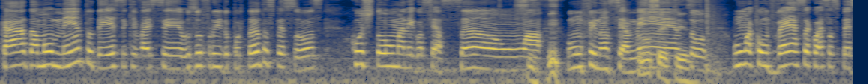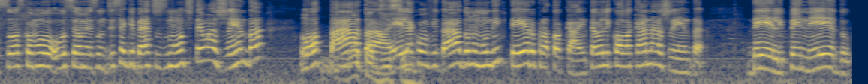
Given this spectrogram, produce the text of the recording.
cada momento desse que vai ser usufruído por tantas pessoas, custou uma negociação, uma, um financiamento, uma conversa com essas pessoas, como o senhor mesmo disse, Egberto Desmonte tem uma agenda lotada. Ele é convidado no mundo inteiro para tocar. Então ele colocar na agenda dele, Penedo,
